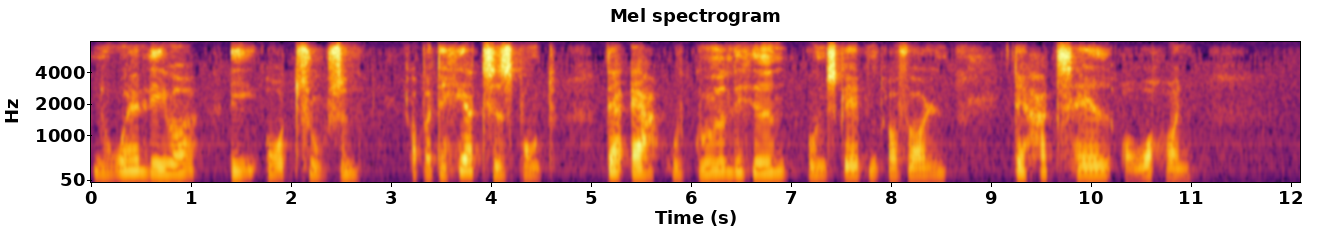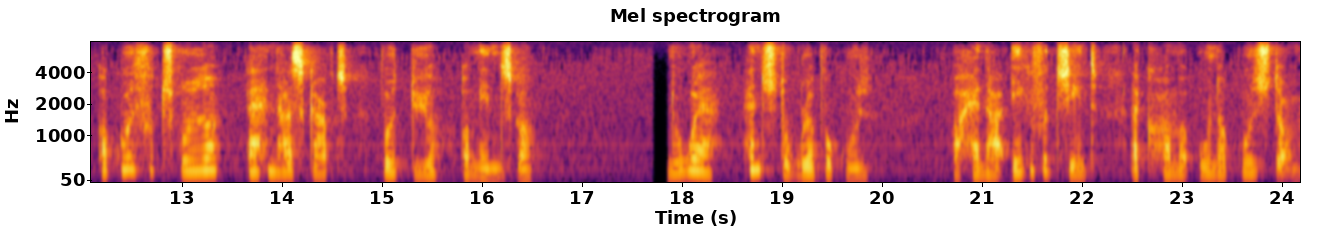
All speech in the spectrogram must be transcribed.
Noah lever i år 1000, og på det her tidspunkt, der er ugudeligheden, ondskaben og volden det har taget overhånd. Og Gud fortryder, at han har skabt både dyr og mennesker. Noah, han stoler på Gud, og han har ikke fortjent at komme under Guds dom.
